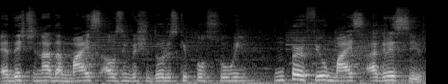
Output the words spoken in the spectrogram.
é destinada mais aos investidores que possuem um perfil mais agressivo.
